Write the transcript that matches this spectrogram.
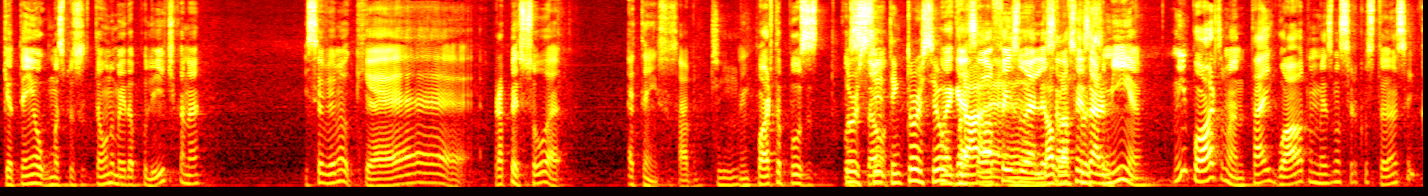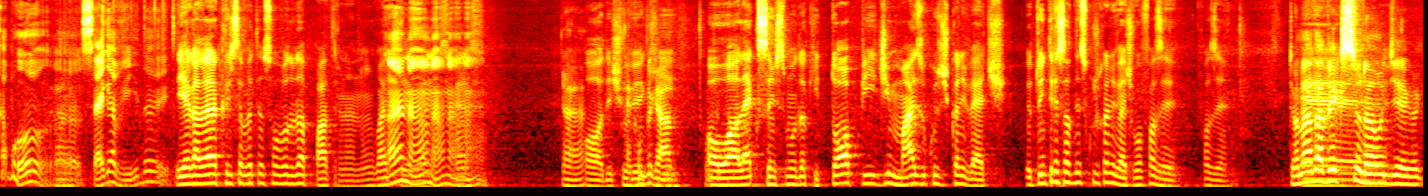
que eu tenho algumas pessoas que estão no meio da política, né? E você vê, meu, que é... Pra pessoa, é tenso, sabe? Sim. Não importa a pos- posição. Torcer, tem que torcer Como o é que é? Se ela fez o é, L, se ela fez a torcer. arminha, não importa, mano. Tá igual, na mesma circunstância e acabou. É. Uh, Segue a vida. E... E a galera acredita que vai ter o salvador da pátria, né? Não vai ter. Ah, não, né? não, não, não. É. Ó, deixa eu É ver complicado. aqui. Ó, o Alex Santos mandou aqui. Top demais o curso de canivete. Eu tô interessado nesse curso de canivete, vou fazer. Vou fazer. Tem nada a ver com isso É. não, Diego.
